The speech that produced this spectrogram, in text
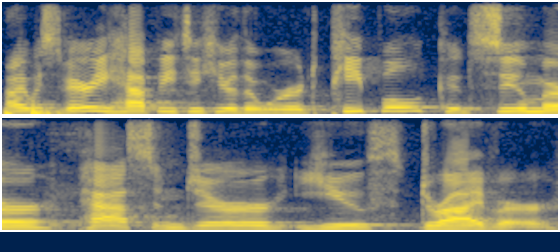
I was very happy to hear the word people, consumer, passenger, youth, driver.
